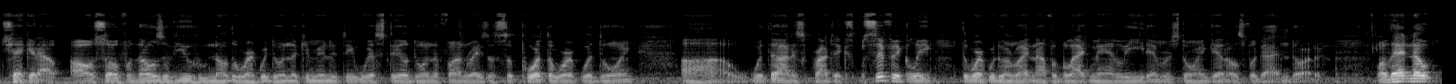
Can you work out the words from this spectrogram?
Check it out. Also, for those of you who know the work we're doing in the community, we're still doing the fundraiser. Support the work we're doing uh, with the Odyssey Project, specifically the work we're doing right now for Black Man Lead and Restoring Ghetto's Forgotten Daughters. On that note,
